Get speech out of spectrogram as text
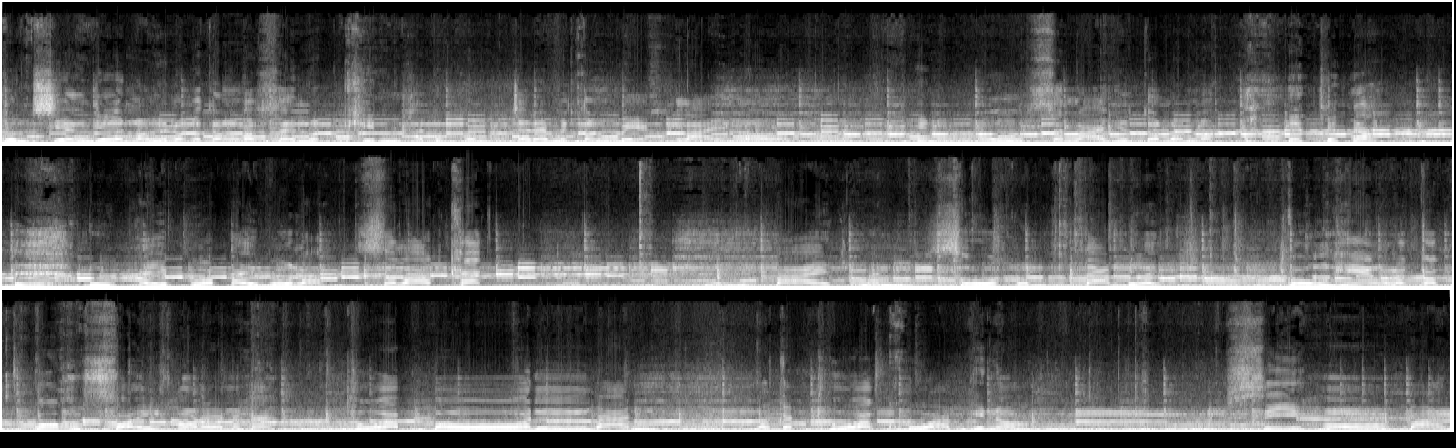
กุนเชียงเยอะหน่อยเราก็ต้องเอาใส่รถเข็นค่ะทุกคนจะได้ไม่ต้องแบกหลายรอบนะพี่น้องเออสลายอยู่ตัวละเนาะลูไผ่ปัวไผ่บูล่ะสลัดคักหนึ่งไปทำมันสู้ก่อนตามด้วย กุ้งแห้งแล้วก็กุ้งฝอยของเรานะคะถั่วปนบานแล้วก็ถั่วขวพี่น้องซีฮอบาน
